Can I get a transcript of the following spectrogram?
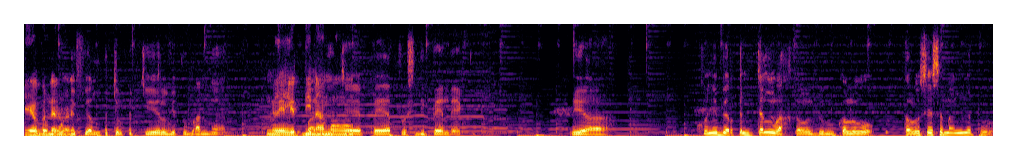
Iya pada benar modif yang kecil-kecil gitu bannya. Ngelilit dinamo. cepet terus dipendek. Iya. Pokoknya biar kenceng lah kalau dulu. Kalau kalau saya senangnya tuh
